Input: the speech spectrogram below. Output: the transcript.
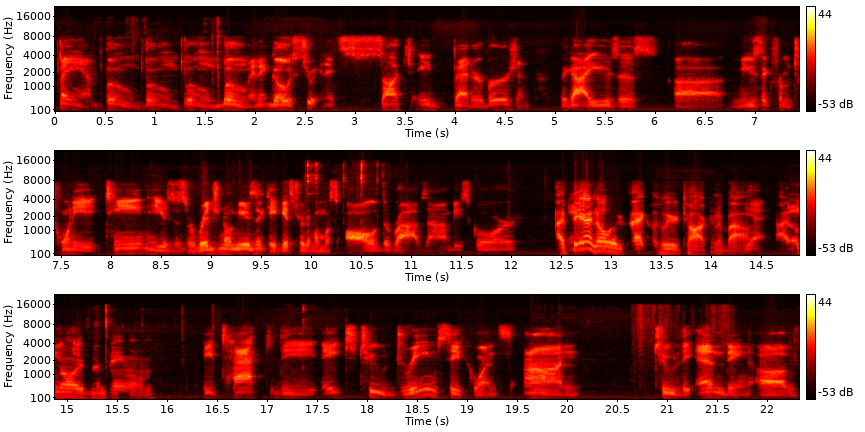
bam, boom, boom, boom, boom, and it goes through, and it's such a better version. The guy uses uh, music from 2018. He uses original music. He gets rid of almost all of the Rob Zombie score. I think And I know he- exactly who you're talking about. Yeah, I don't know he- the name of him. He tacked the H2 dream sequence on to the ending of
